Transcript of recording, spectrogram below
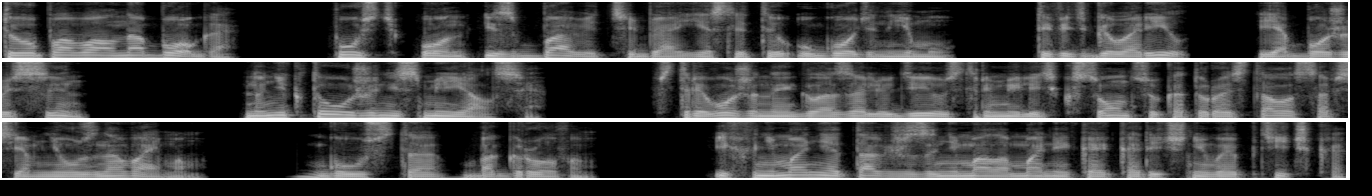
«Ты уповал на Бога! Пусть Он избавит тебя, если ты угоден Ему. Ты ведь говорил, я Божий сын». Но никто уже не смеялся. Встревоженные глаза людей устремились к солнцу, которое стало совсем неузнаваемым, густо багровым. Их внимание также занимала маленькая коричневая птичка,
